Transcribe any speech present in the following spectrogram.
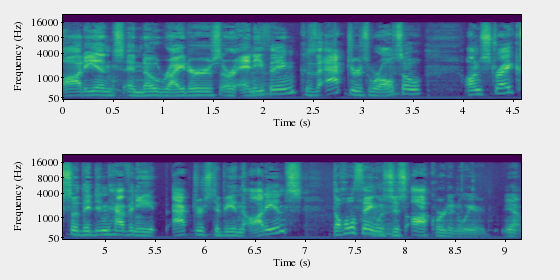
audience and no writers or anything because the actors were also on strike, so they didn't have any actors to be in the audience. The whole thing was just awkward and weird. Yeah.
